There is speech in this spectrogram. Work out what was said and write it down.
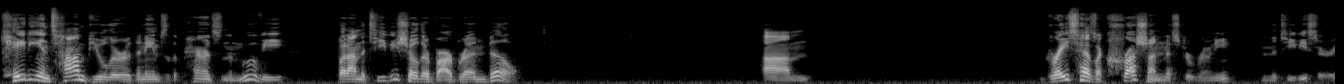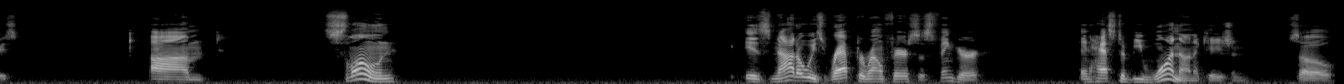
Katie and Tom Bueller are the names of the parents in the movie, but on the TV show they're Barbara and Bill. Um, Grace has a crush on Mr. Rooney in the TV series. Um, Sloane is not always wrapped around Ferris's finger, and has to be one on occasion. So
